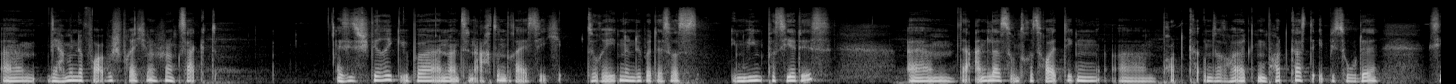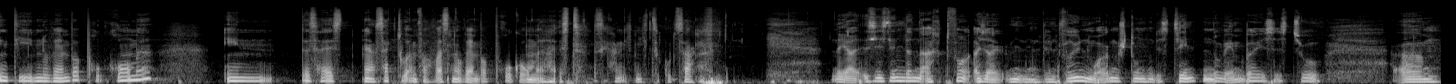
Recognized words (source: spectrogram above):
ähm, wir haben in der Vorbesprechung schon gesagt, es ist schwierig, über 1938 zu reden und über das, was in Wien passiert ist. Ähm, der Anlass unseres heutigen, ähm, Podca unserer heutigen Podcast-Episode sind die Novemberprogramme. In, das heißt, ja, sag du einfach, was Novemberprogramme heißt. Das kann ich nicht so gut sagen. Naja, es ist in der Nacht von, also in den frühen Morgenstunden des 10. November ist es zu ähm,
